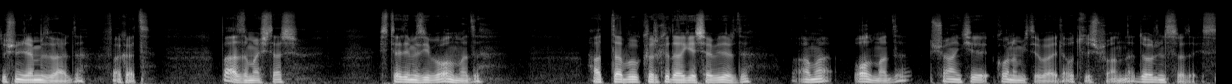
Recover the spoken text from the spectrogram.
düşüncemiz vardı. Fakat bazı maçlar istediğimiz gibi olmadı. Hatta bu 40'ı da geçebilirdi. Ama olmadı. Şu anki konum itibariyle 33 puanla 4. sıradayız.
